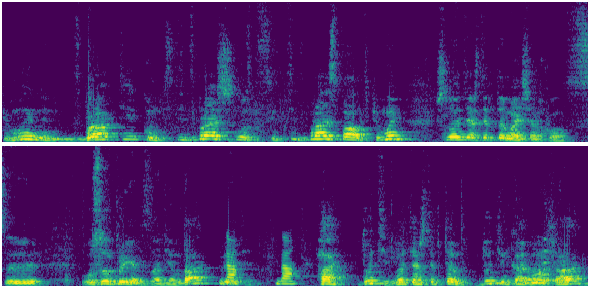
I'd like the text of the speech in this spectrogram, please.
pe mâini, zbrac-te, cum, te zbraci, nu te te zbraci, spală pe mâini și noi te așteptăm aici în hol. Să... O surpriză avem, da? Da. prieteni? Da. Hai, du-te, noi te așteptăm. Du-te în camera așa,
